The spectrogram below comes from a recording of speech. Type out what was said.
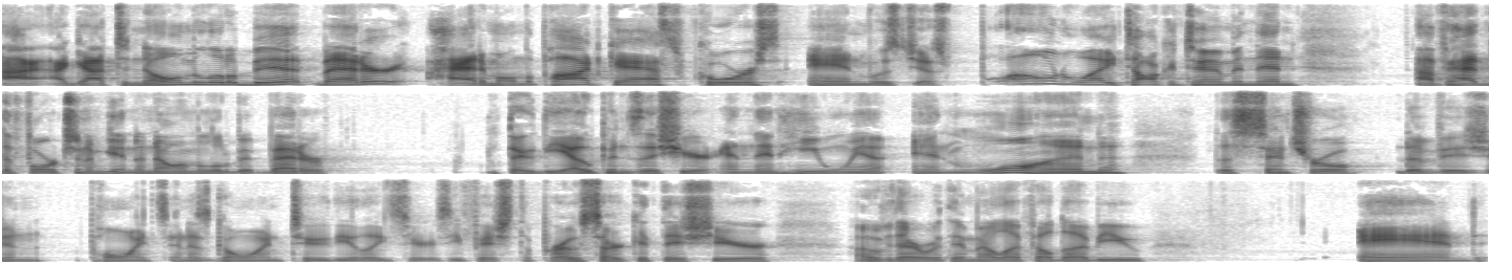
I, I got to know him a little bit better. I had him on the podcast, of course, and was just blown away talking to him. And then I've had the fortune of getting to know him a little bit better through the opens this year. And then he went and won the Central Division points and is going to the Elite Series. He fished the pro circuit this year over there with MLFLW. And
